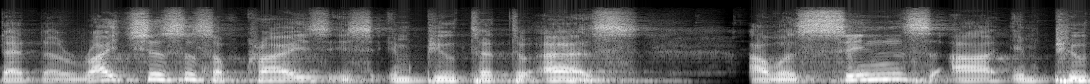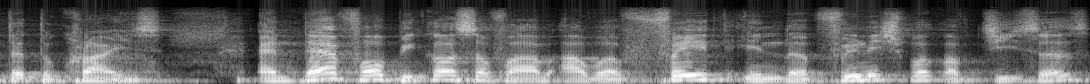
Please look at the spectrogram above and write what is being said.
That the righteousness of Christ is imputed to us. Our sins are imputed to Christ. And therefore, because of our, our faith in the finished work of Jesus,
